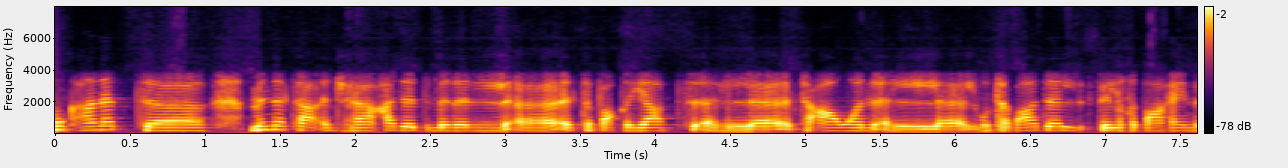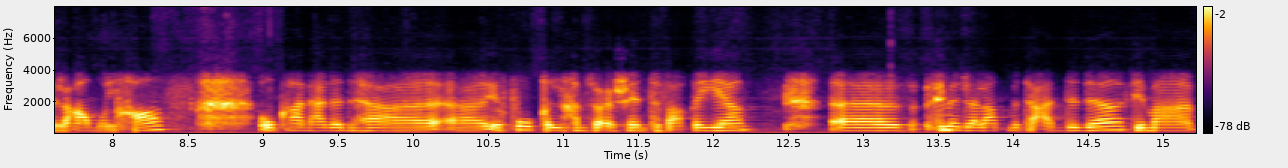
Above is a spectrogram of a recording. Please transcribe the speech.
وكانت من نتائجها عدد من الاتفاقيات التعاون المتبادل في القطاعين العام والخاص وكان عددها يفوق ال 25 اتفاقية. في مجالات متعددة فيما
